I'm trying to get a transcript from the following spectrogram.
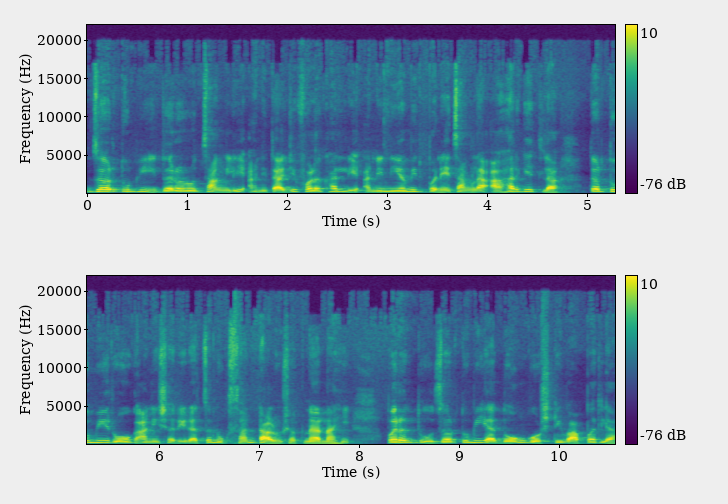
जर तुम्ही दररोज चांगली आणि ताजी फळं खाल्ली आणि नियमितपणे चांगला आहार घेतला तर तुम्ही रोग आणि शरीराचं नुकसान टाळू शकणार नाही. परंतु जर तुम्ही या दोन गोष्टी वापरल्या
